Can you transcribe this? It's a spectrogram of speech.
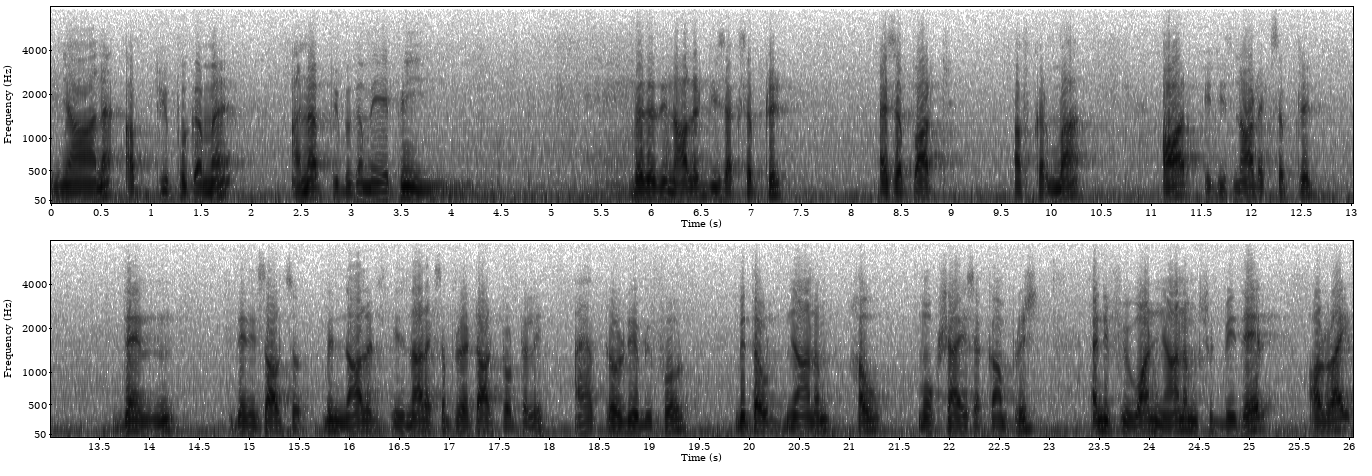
ज्ञान अभ्युपगम अनभ्युपगमेपि whether the knowledge is accepted as a part of karma or it is not accepted then then it's also, when knowledge is not accepted at all totally, I have told you before, without jnanam, how moksha is accomplished. And if you want jnanam should be there, all right,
